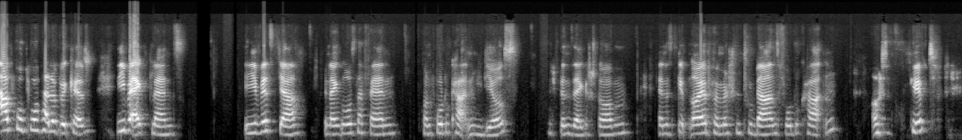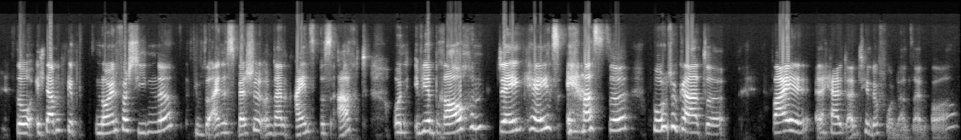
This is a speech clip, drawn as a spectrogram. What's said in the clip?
Apropos Hallo Hit. Liebe Eggplants, ihr wisst ja, ich bin ein großer Fan von Fotokartenvideos. Ich bin sehr gestorben, denn es gibt neue Permission to Dance Fotokarten. Und es gibt so, ich glaube, es gibt neun verschiedene. Es gibt so eine Special und dann eins bis acht. Und wir brauchen JKs erste Fotokarte, weil er hält ein Telefon an sein Ohr.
